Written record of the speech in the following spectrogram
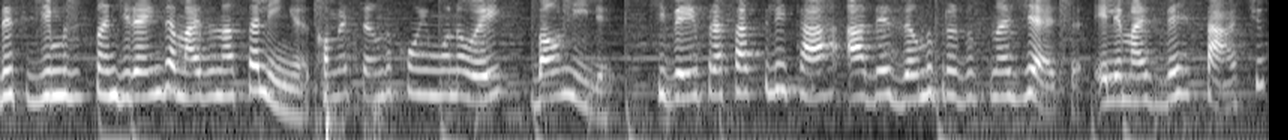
decidimos expandir ainda mais a nossa linha, começando com o Immunoway Baunilha, que veio para facilitar a adesão do produto na dieta. Ele é mais versátil,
